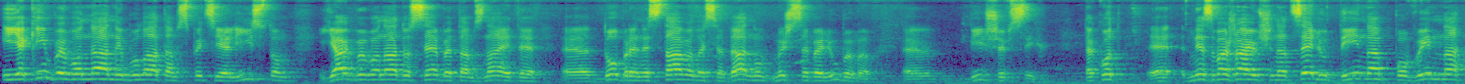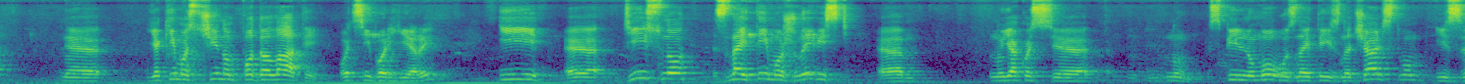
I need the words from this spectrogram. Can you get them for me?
І яким би вона не була там спеціалістом, як би вона до себе там, знаєте, е, добре не ставилася, да? ну, ми ж себе любимо е, більше всіх. Так от, е, незважаючи на це, людина повинна якимось чином подолати оці бар'єри і дійсно знайти можливість ну, якось ну, спільну мову знайти із начальством, із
